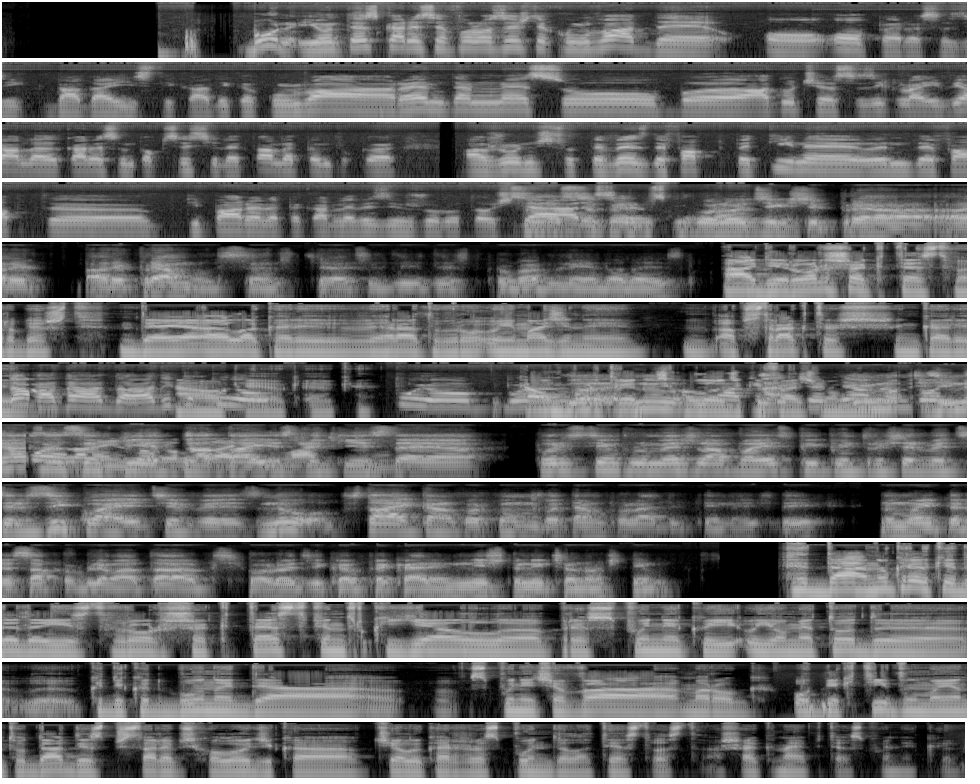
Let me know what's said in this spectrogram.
Bun, e un test care se folosește cumva de o operă, să zic, dadaistică, adică cumva randomness-ul bă, aduce, să zic, la iveală care sunt obsesiile tale pentru că ajungi să te vezi de fapt pe tine în de fapt uh, tiparele pe care le vezi în jurul tău și de Sună are super sens. cumva. psihologic și prea, are, are prea mult sens ceea ce zici, deci probabil nu e dadaist. A, de Rorschach test vorbești, de aia ăla care arată vreo, o imagine abstractă și în care... Da, da, da, adică Ah, pui, ok, o, ok, ok. pui o... bă, Ca un portret nu, psihologic îi da, faci. ce mă. mi-am- Am doi Imaginează cu aia să la fie intră, dadaist la pe imagine. chestia aia. Pur și simplu mergi la baie, spui pentru șervețel, zic cu aia ce vezi. Nu, stai că oricum îmi băteam pula de tine, știi? Nu mă interesa problema ta psihologică pe care nici tu, nici eu nu o știm. Da, nu cred că e dadaist Rorschach test, pentru că el uh, presupune că e e o metodă uh, cât de cât bună de a uh, spune ceva, mă rog, obiectiv în momentul dat despre starea psihologică a celui care răspunde la testul ăsta. Așa că n-ai putea spune că...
